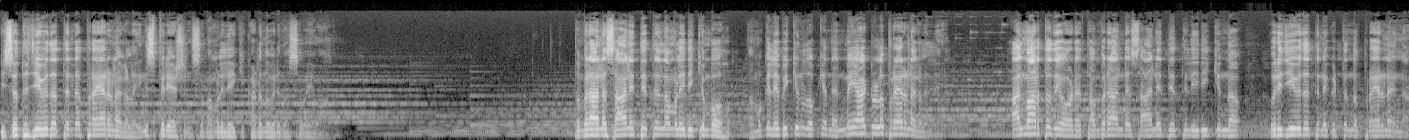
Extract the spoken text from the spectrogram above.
വിശുദ്ധ ജീവിതത്തിന്റെ പ്രേരണകൾ ഇൻസ്പിരേഷൻസ് നമ്മളിലേക്ക് കടന്നു വരുന്ന സമയമാണ്. തമ്പുരാന്റെ സാന്നിധ്യത്തിൽ നമ്മൾ ഇരിക്കുമ്പോൾ നമുക്ക് ലഭിക്കുന്നതൊക്കെ നന്മയായിട്ടുള്ള പ്രേരണകളല്ലേ? ആത്മാർത്ഥതയോടെ തമ്പുരാന്റെ സാന്നിധ്യത്തിൽ ഇരിക്കുന്ന ഒരു ജീവിതത്തിന് കിട്ടുന്ന പ്രേരണ എന്നാ?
